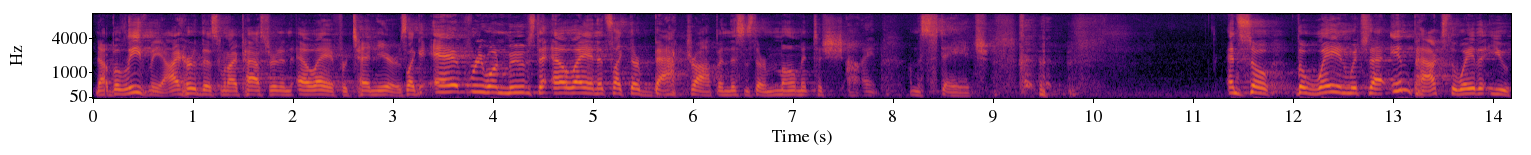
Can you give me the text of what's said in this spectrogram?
Now, believe me, I heard this when I pastored in LA for 10 years. Like, everyone moves to LA and it's like their backdrop, and this is their moment to shine on the stage. and so, the way in which that impacts the way that you,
